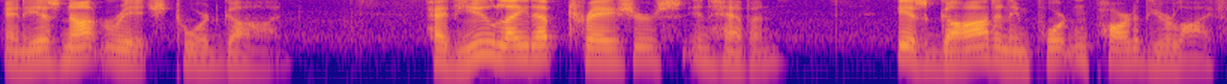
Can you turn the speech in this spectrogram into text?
and is not rich toward God. Have you laid up treasures in heaven? Is God an important part of your life?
